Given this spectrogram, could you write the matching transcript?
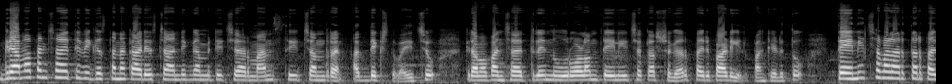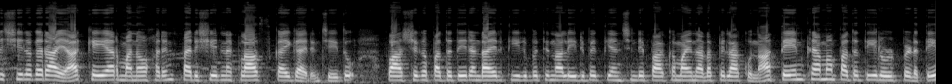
ഗ്രാമപഞ്ചായത്ത് വികസന കാര്യ standing committee chairman C Chandran അധ്യക്ഷത വഹിച്ചു. ഗ്രാമപഞ്ചായത്തിലെ നൂറോളം തേനീച്ച കർഷകർ പരിപാടിയിൽ പങ്കെടുത്തു. തേനീച്ച വളർത്തൽ പരിശീലകരായ കെ ആർ മനോഹരൻ പരിശീലന ക്ലാസ് കൈകാര്യം ചെയ്തു. വാർഷിക പദ്ധതി രണ്ടായിരത്തി ഇരുപത്തിനാല് ഇരുപത്തിയഞ്ചിന്റെ ഭാഗമായി നടപ്പിലാക്കുന്ന തേൻ ഗ്രാമം പദ്ധതിയിൽ ഉൾപ്പെടുത്തി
